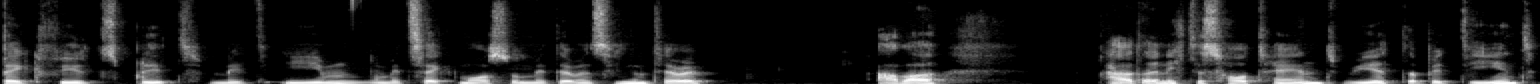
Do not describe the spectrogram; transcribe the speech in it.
Backfield-Split mit ihm, mit Zach Moss und mit Devin Singletary. Aber hat eigentlich das Hot Hand, wird er bedient.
